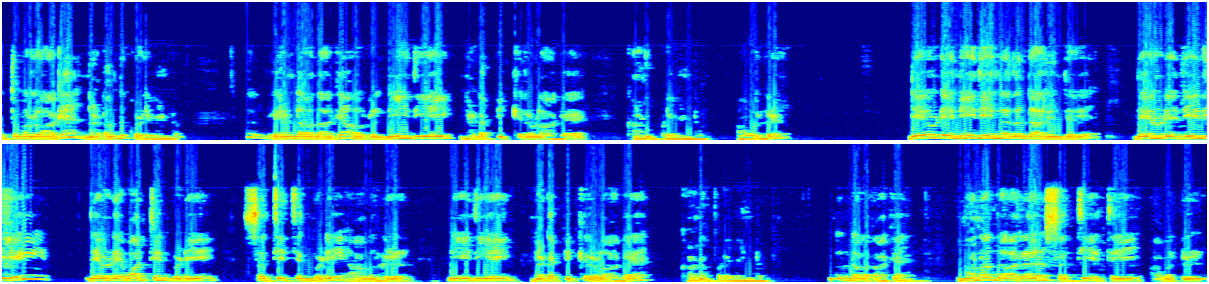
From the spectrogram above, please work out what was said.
உத்தமர்களாக நடந்து கொள்ள வேண்டும். இரண்டாவதாக அவர்கள் நீதியை நடப்பிக்கிறவர்களாக காணப்பட வேண்டும். அவர்கள் தேவனுடைய நீதி என்னதென்று அறிந்து தேவனுடைய நீதியை தேவனுடைய வார்த்தையின்படி சத்தியத்தின்படி அவர்கள் நீதியை நடப்பிக்கிறவர்களாக காணப்பட வேண்டும். மூன்றாவதாக மனதார சத்தியத்தை அவர்கள்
